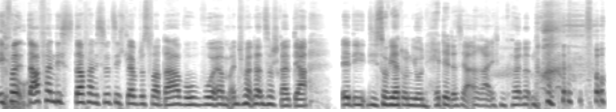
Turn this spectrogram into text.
Ich genau. da fand ich da fand witzig. Ich glaube, das war da, wo, wo er manchmal dann so schreibt, ja, äh, die, die Sowjetunion hätte das ja erreichen können. so.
